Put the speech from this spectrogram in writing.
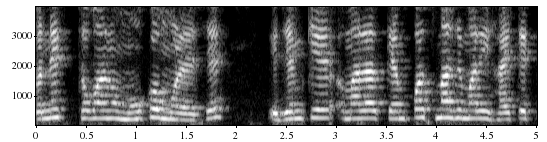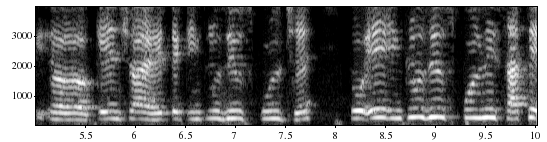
કનેક્ટ થવાનો મોકો મળે છે. કે જેમ કે અમારા કેમ્પસમાં જ અમારી hitech KN Shah hitech inclusive school છે. તો એ ઇન્ક્લુઝિવ સ્કૂલની સાથે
